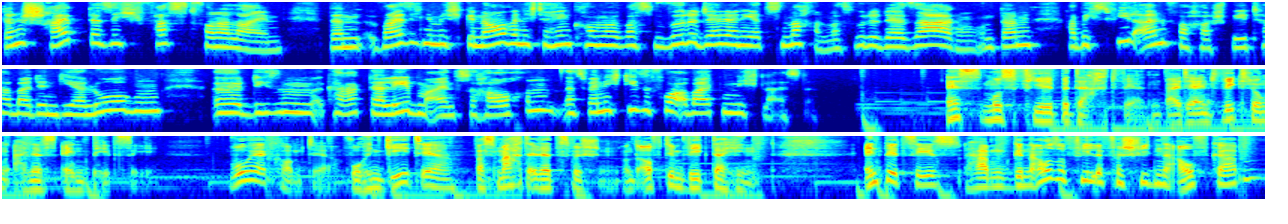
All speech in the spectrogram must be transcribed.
dann schreibt er sich fast von allein. Dann weiß ich nämlich genau, wenn ich dahin komme, was würde der denn jetzt machen? Was würde der sagen? Und dann habe ich es viel einfacher später bei den Dialogen äh, diesem Charakter Leben einzuhauchen, als wenn ich diese Vorarbeiten nicht leiste. Es muss viel bedacht werden bei der Entwicklung eines NPC. Woher kommt er? Wohin geht er? Was macht er dazwischen und auf dem Weg dahin? NPCs haben genauso viele verschiedene Aufgaben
